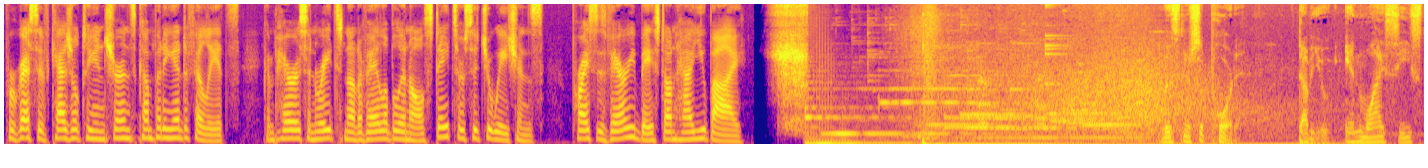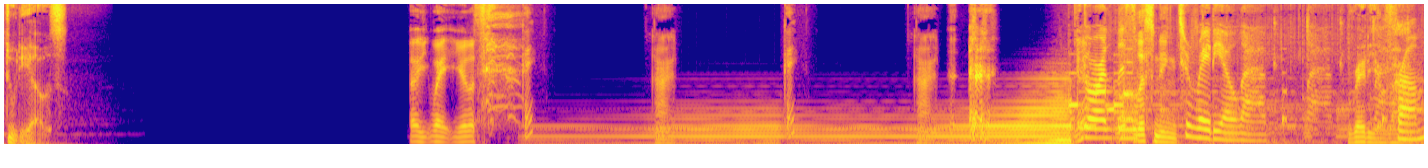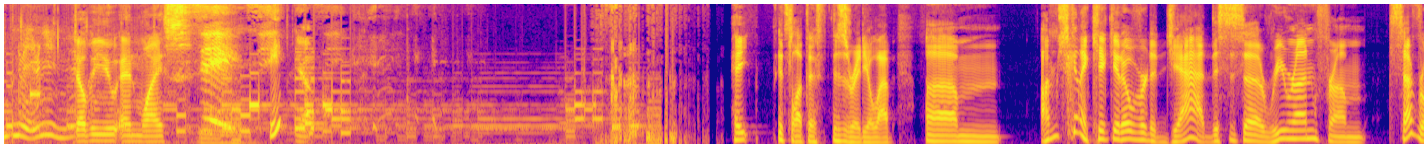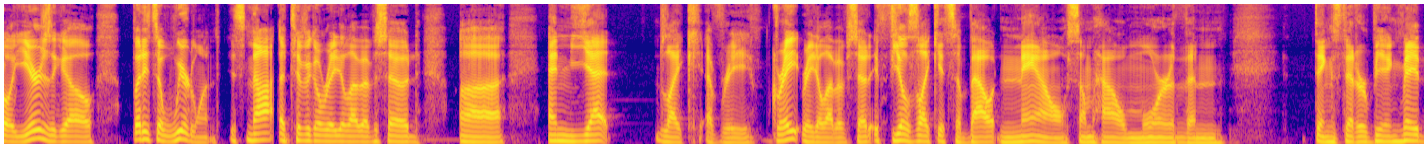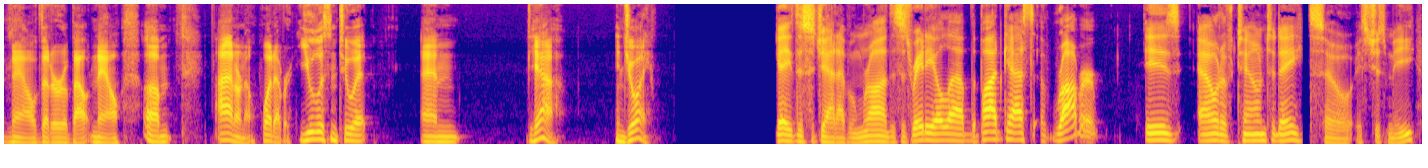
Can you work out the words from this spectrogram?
Progressive Casualty Insurance Company and Affiliates. Comparison rates not available in all states or situations. Prices vary based on how you buy. Listener supported. WNYC Studios. Oh, wait, you're listening. Okay. All right. Okay. All right. You're listening, Listening to Radio Lab. Radio Lab. From WNYC. Hey, it's Latif. This is Radio Lab. Um, I'm just gonna kick it over to Jad. This is a rerun from several years ago, but it's a weird one. It's not a typical Radio Lab episode, uh, and yet, like every great Radio Lab episode, it feels like it's about now somehow more than things that are being made now that are about now. Um, I don't know. Whatever. You listen to it, and yeah, enjoy. Hey, this is Jad Abumrad. This is Radio Lab, the podcast. Uh, Robert is out of town today, so it's just me.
